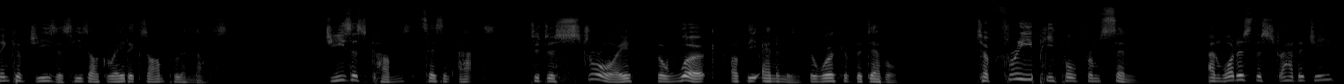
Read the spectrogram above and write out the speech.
Think of Jesus. He's our great example in this. Jesus comes, it says in Acts, to destroy the work of the enemy, the work of the devil, to free people from sin. And what is the strategy?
